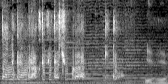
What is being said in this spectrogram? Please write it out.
banyak yang beraktivitas juga gitu. Iya iya.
